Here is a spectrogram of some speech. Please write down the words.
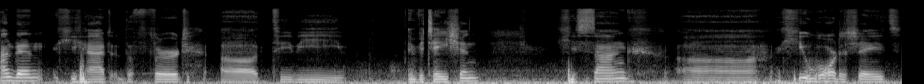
And then he had the third uh, TV invitation. He sang. Uh, he wore the shades,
